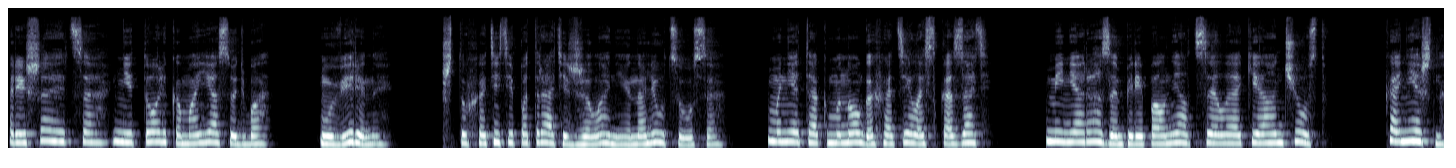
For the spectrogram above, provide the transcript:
решается не только моя судьба. Уверены? что хотите потратить желание на Люциуса. Мне так много хотелось сказать, Меня разом переполнял целый океан чувств. Конечно,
